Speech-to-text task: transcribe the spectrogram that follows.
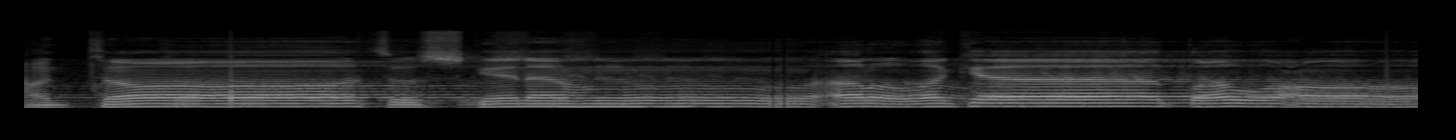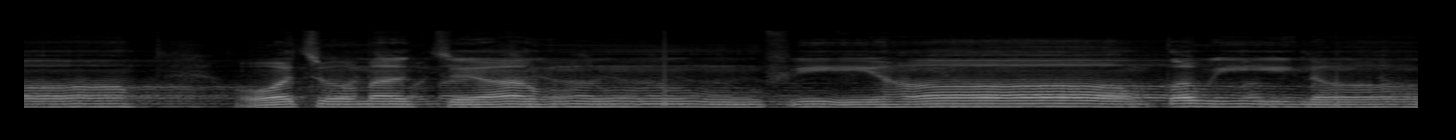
حتى تسكنه وتمتعه فيها طويلا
